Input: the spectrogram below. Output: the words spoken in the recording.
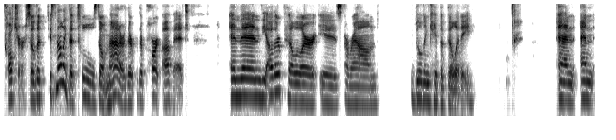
culture. So that it's not like the tools don't matter; they're they're part of it. And then the other pillar is around building capability. And and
